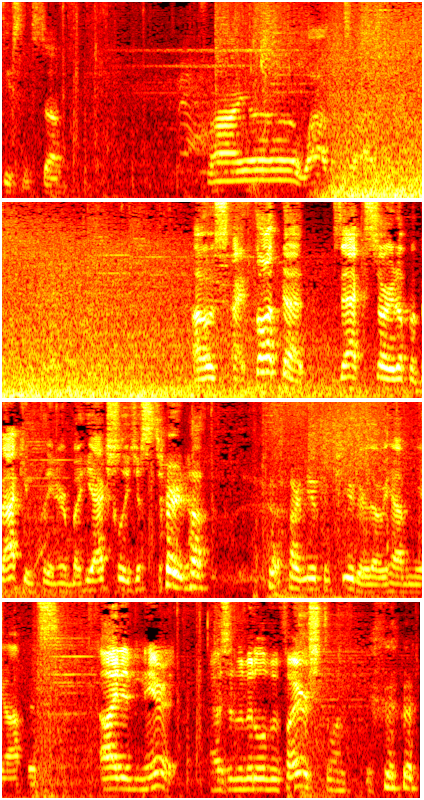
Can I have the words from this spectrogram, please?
decent stuff. Fire! Wow, that's loud. I was I thought that Zach started up a vacuum cleaner, but he actually just started up our new computer that we have in the office. I didn't hear it. I was in the middle of a firestorm.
